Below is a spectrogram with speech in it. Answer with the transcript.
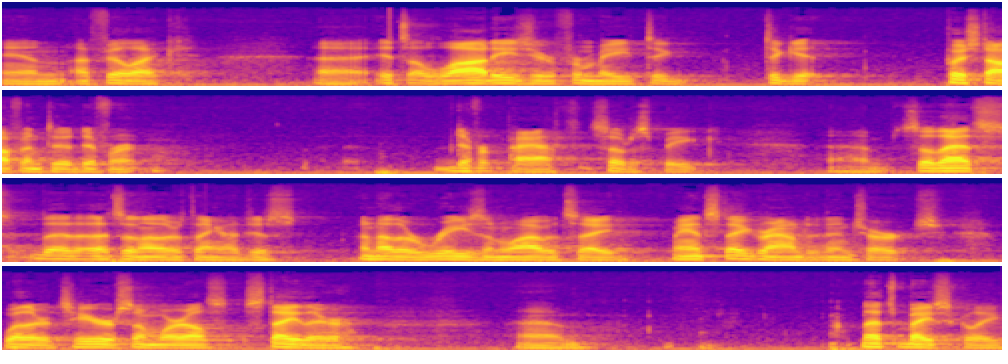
and I feel like uh, it's a lot easier for me to to get pushed off into a different different path, so to speak. Um, so that's that, that's another thing. I just another reason why I would say, man, stay grounded in church, whether it's here or somewhere else. Stay there. Um, that's basically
